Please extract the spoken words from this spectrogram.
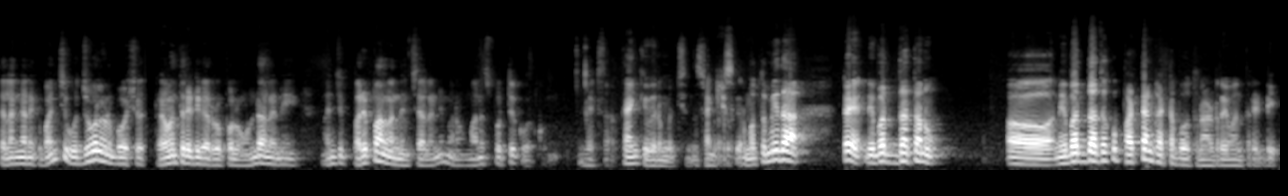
తెలంగాణకి మంచి ఉజ్వలన భవిష్యత్తు రేవంత్ రెడ్డి గారి రూపంలో ఉండాలని మంచి పరిపాలన అందించాలని మనం మనస్ఫూర్తిగా కోరుకుందాం థ్యాంక్ యూ వెరీ మచ్. గారు మొత్తం మీద అంటే నిబద్ధతను నిబద్ధతకు పట్టం కట్టబోతున్నాడు రేవంత్ రెడ్డి.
